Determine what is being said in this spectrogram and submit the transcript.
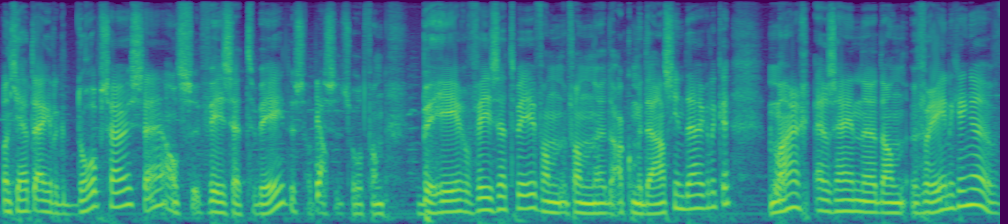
want je hebt eigenlijk het dorpshuis hè, als VZW. Dus dat Ja. is een soort van beheer VZW van, van eh, de accommodatie en dergelijke. Maar er zijn eh, dan verenigingen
